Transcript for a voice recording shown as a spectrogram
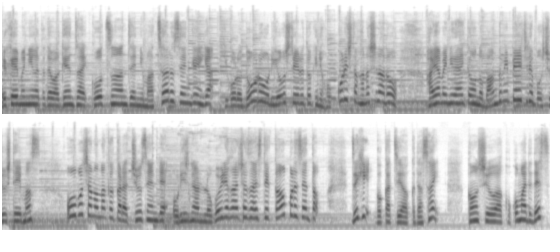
FM 新潟では現在交通安全にまつわる宣言や日頃道路を利用している時にほっこりした話などを早めにライトの番組ページで募集しています。応募者の中から抽選でオリジナルロゴ入り反射材ステッカーをプレゼント。ぜひご活用ください。今週はここまでです。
